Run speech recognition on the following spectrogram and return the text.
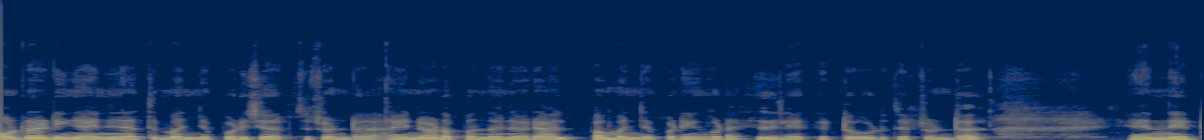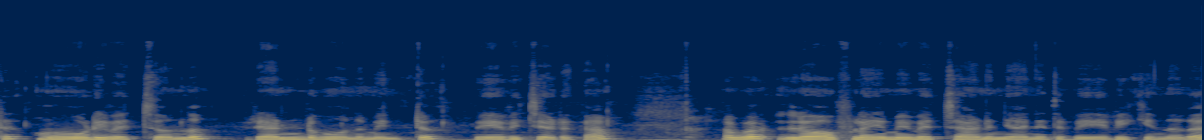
ഓൾറെഡി ഞാൻ ഇതിനകത്ത് മഞ്ഞൾപ്പൊടി ചേർത്തിട്ടുണ്ട്. അതിനോടൊപ്പം തന്നെ ഒരു അല്പം മഞ്ഞൾപ്പൊടിയും കൂടെ ഇതിലേക്ക് ഇട്ട് കൊടുത്തിട്ടുണ്ട്. എന്നിട്ട് മൂടി വെച്ചൊന്ന് രണ്ട് മൂന്ന് മിനിറ്റ് വേവിച്ചെടുക്കാം. അപ്പോൾ ലോ ഫ്ലെയിമിൽ വെച്ചാണ് ഞാനിത് വേവിക്കുന്നത്.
